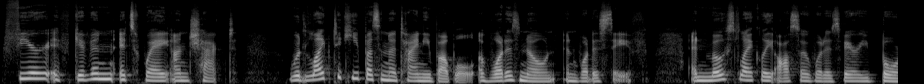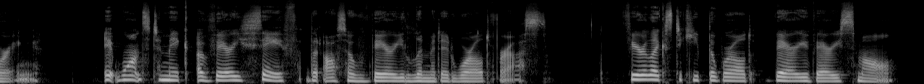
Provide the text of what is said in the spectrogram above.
Fear, if given its way unchecked, would like to keep us in a tiny bubble of what is known and what is safe, and most likely also what is very boring. It wants to make a very safe but also very limited world for us. Fear likes to keep the world very, very small,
